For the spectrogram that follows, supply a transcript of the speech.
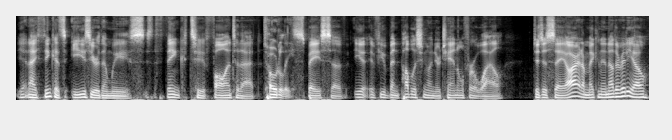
Yeah, and I think it's easier than we think to fall into that Totally. space of if you've been publishing on your channel for a while to just say, "All right, I'm making another video."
